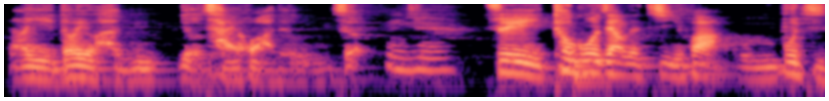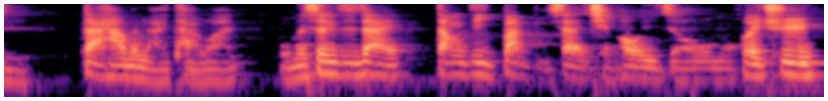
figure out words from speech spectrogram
然后也都有很有才华的舞者。嗯哼，所以透过这样的计划，我们不止带他们来台湾，我们甚至在当地办比赛的前后一周，我们会去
